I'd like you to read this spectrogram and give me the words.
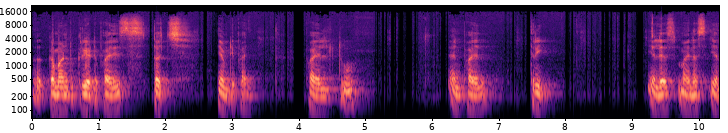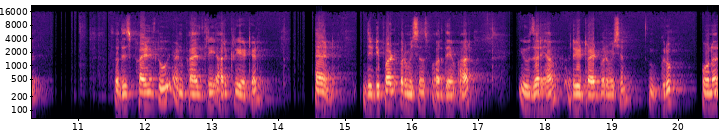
uh, command to create a file is touch empty file. File 2 and file 3 ls minus l. So this file 2 and file 3 are created and the default permissions for them are user have read write permission group owner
